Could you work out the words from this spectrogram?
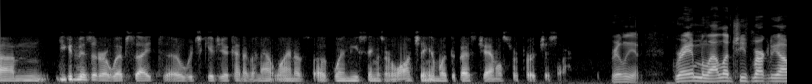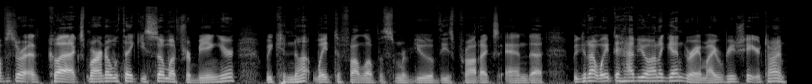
Um, you can visit our website, uh, which gives you kind of an outline of, of when these things are launching and what the best channels for purchase are. Brilliant. Graem Millala, Chief Marketing Officer at Smart Home, thank you so much for being here. We cannot wait to follow up with some review of these products, and uh, we cannot wait to have you on again, Graem. I appreciate your time.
